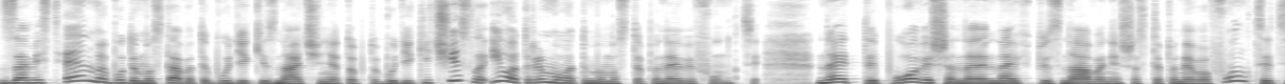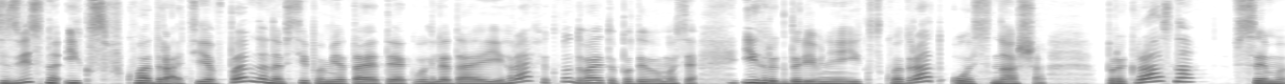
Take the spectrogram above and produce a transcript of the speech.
замість n ми будемо ставити будь-які значення, тобто будь-які числа, і отримуватимемо степеневі функції. Найтиповіша, найвпізнаваніша степенева функція це, звісно, x в квадраті. Я впевнена, всі пам'ятаєте, як виглядає її графік. Ну, давайте подивимося. y дорівнює x квадрат. Ось наша прекрасна. Всіми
